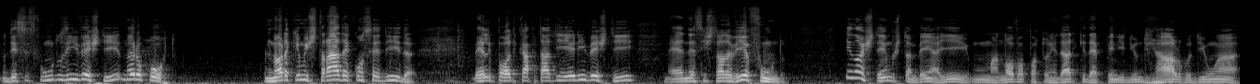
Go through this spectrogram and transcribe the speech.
desses fundos e investir no aeroporto. Na hora que uma estrada é concedida, ele pode captar dinheiro e investir é, nessa estrada via fundo. E nós temos também aí uma nova oportunidade que depende de um diálogo, de, uma,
